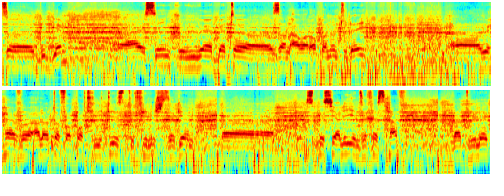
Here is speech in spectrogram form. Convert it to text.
was a good game. Uh, I think we were better uh, than our opponent today. Uh, we have uh, a lot of opportunities to finish the game, uh, especially in the first half, but we lack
